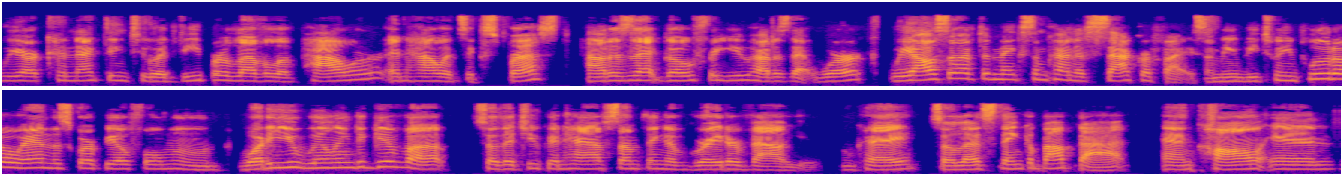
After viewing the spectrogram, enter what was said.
we are connecting to a deeper level of power and how it's expressed. How does that go for you? How does that work? We also have to make some kind of sacrifice. I mean, between Pluto and the Scorpio full moon, what are you willing to give up so that you can have something of greater value. Okay. So let's think about that and call in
